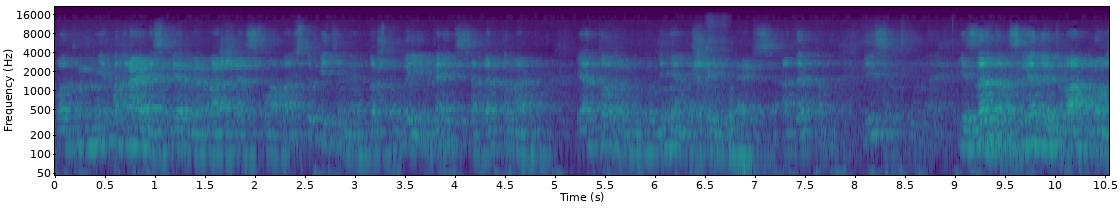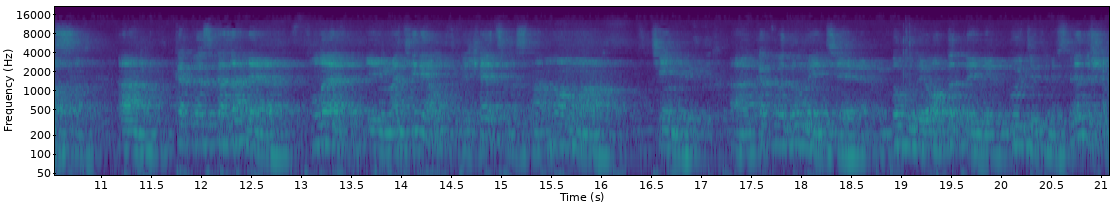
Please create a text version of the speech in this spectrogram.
Вот мне понравились первые ваши слова вступительные, то, что вы являетесь адептом. Я тоже в глубине души являюсь адептом. И из этого следует вопрос. А, как вы сказали, flat и материал отличаются в основном а, тенью. А, как вы думаете, был ли опыт или будет ли в следующем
